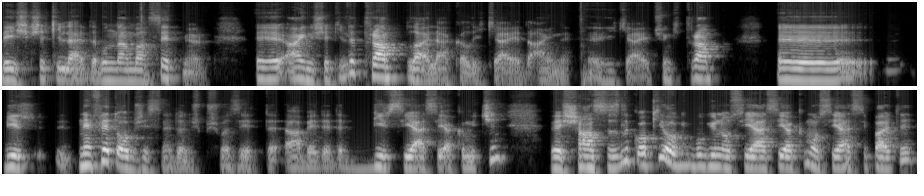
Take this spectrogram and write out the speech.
değişik şekillerde bundan bahsetmiyorum. Aynı şekilde Trump'la alakalı hikaye de aynı hikaye. Çünkü Trump bir nefret objesine dönüşmüş vaziyette ABD'de bir siyasi akım için ve şanssızlık o ki o, bugün o siyasi akım, o siyasi parti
